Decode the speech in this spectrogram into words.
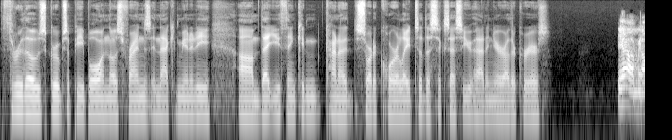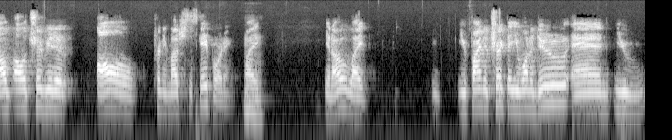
through those groups of people and those friends in that community um, that you think can kind of sort of correlate to the success that you had in your other careers Yeah, I mean I'll I'll attribute it all pretty much to skateboarding. Mhm. Like, you know, like you find a trick that you want to do and you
